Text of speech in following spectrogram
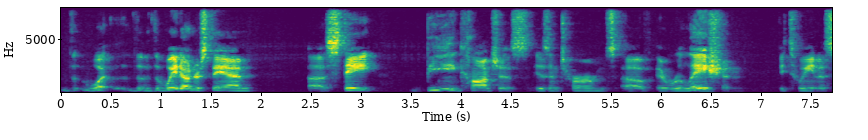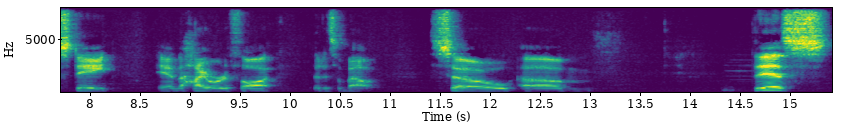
the, what the, the way to understand uh, state being conscious is in terms of a relation between a state and the higher order thought that it's about. So um, this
